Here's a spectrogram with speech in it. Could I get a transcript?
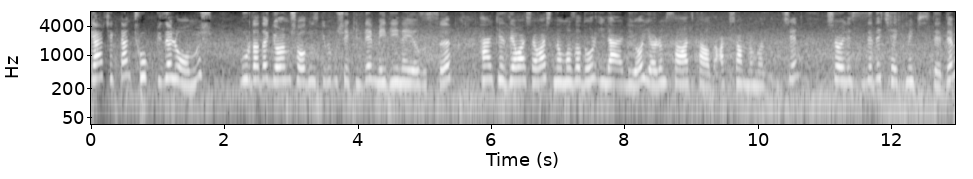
Gerçekten çok güzel olmuş. Burada da görmüş olduğunuz gibi bu şekilde Medine yazısı. Herkes yavaş yavaş namaza doğru ilerliyor. Yarım saat kaldı akşam namazı için. Şöyle size de çekmek istedim.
